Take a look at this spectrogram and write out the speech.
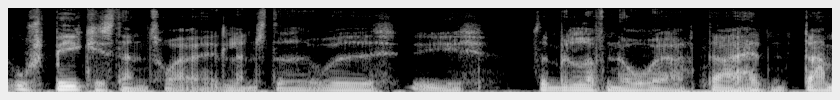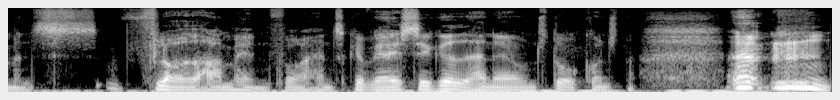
Uzbekistan, tror jeg, et eller andet sted ude i the middle of nowhere. Der, er, der har man fløjet ham hen, for han skal være i sikkerhed. Han er jo en stor kunstner.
